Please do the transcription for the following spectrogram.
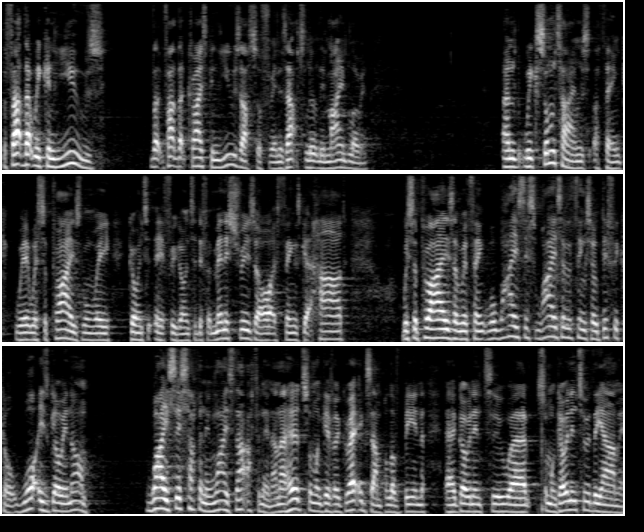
The fact that we can use, the fact that Christ can use our suffering is absolutely mind blowing. And we sometimes, I think, we're, we're, surprised when we go into, if we go into different ministries or if things get hard. We're surprised and we think, well, why is this, why is everything so difficult? What is going on? Why is this happening? Why is that happening? And I heard someone give a great example of being, uh, going into, uh, someone going into the army.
